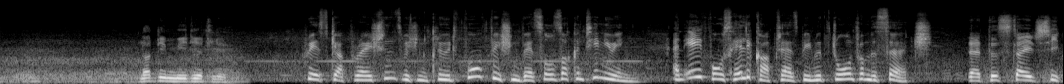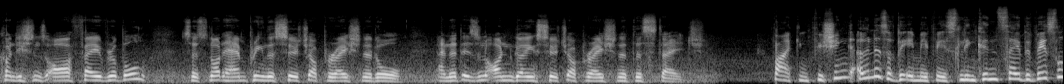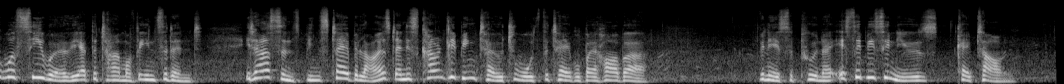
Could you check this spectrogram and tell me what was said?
not immediately. Rescue operations, which include four fishing vessels, are continuing. An Air Force helicopter has been withdrawn from the search. At this stage, sea conditions are favourable, so it's not hampering the search operation at all. And it is an ongoing search operation at this stage. Viking Fishing, owners of the MFS Lincoln, say the vessel was seaworthy at the time of the incident. It has since been stabilised and is currently being towed towards the Table Bay Harbour. Vanessa Puna, SABC News, Cape Town.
